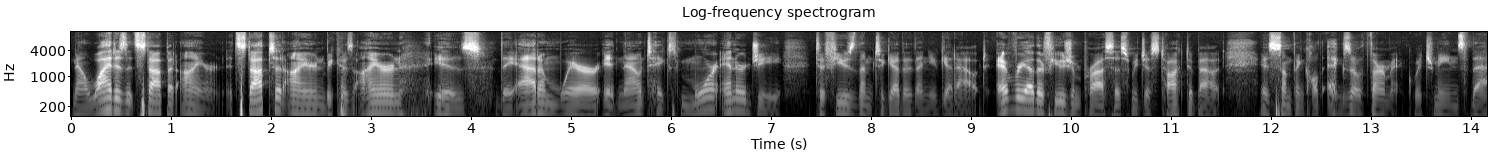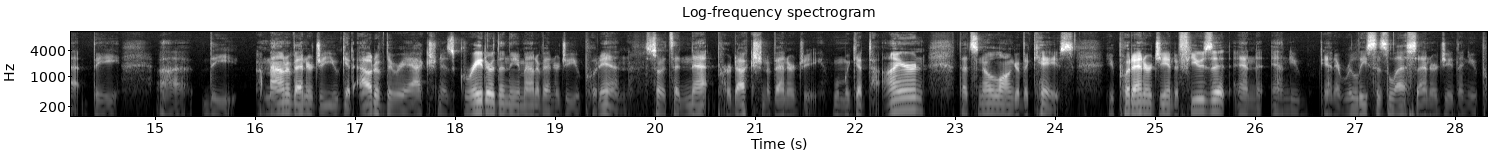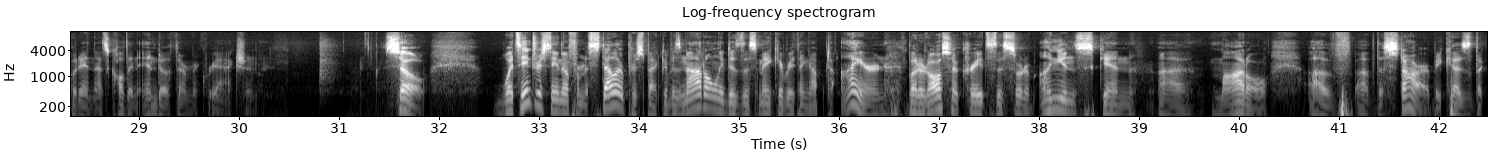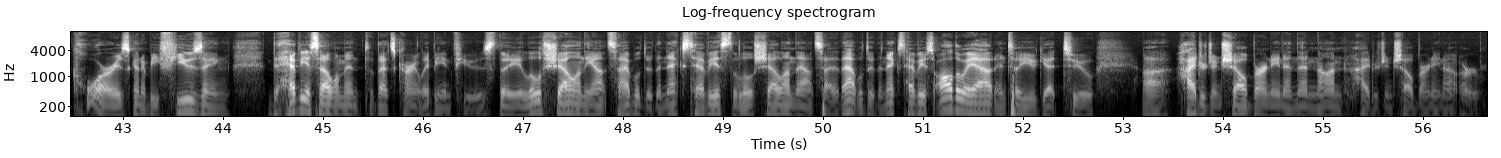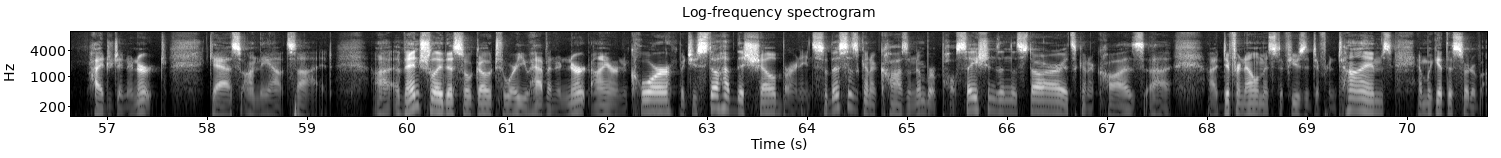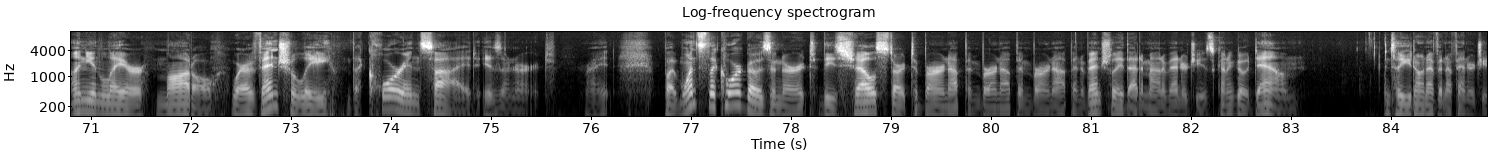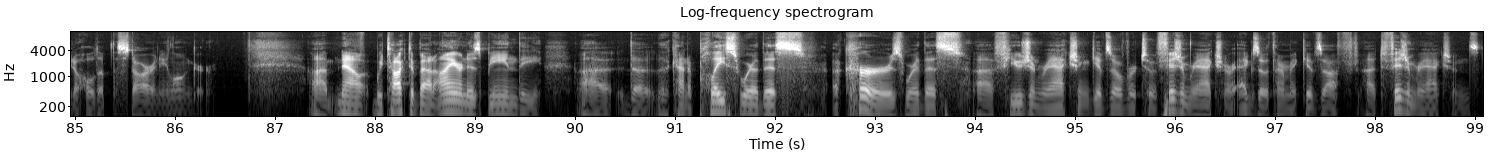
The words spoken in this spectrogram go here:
Now, why does it stop at iron? It stops at iron because iron is the atom where it now takes more energy to fuse them together than you get out. Every other fusion process we just talked about is something called exothermic, which means that the, uh, the amount of energy you get out of the reaction is greater than the amount of energy you put in. So it's a net production of energy. When we get to iron, that's no longer the case. You put energy in to fuse it and, and, you, and it releases less energy than you put in. That's called an endothermic reaction. So what's interesting though from a stellar perspective is not only does this make everything up to iron, but it also creates this sort of onion skin uh, model of, of the star because the core is going to be fusing the heaviest element that's currently being fused. The little shell on the outside will do the next heaviest. The little shell on the outside of that will do the next heaviest all the way out until you get to uh, hydrogen shell burning and then non-hydrogen shell burning uh, or hydrogen inert gas on the outside. Uh, eventually this will go to where you have an inert iron core, but you still have this shell burning. So this is going to cause a number of pulsations in the star. It's going to cause uh, uh, different elements to fuse at different times, and we get this sort of onion layer model where eventually the core inside is inert. Right? But once the core goes inert, these shells start to burn up and burn up and burn up, and eventually that amount of energy is going to go down until you don't have enough energy to hold up the star any longer. Um, now, we talked about iron as being the, uh, the, the kind of place where this occurs, where this uh, fusion reaction gives over to a fission reaction, or exothermic gives off uh, to fission reactions.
